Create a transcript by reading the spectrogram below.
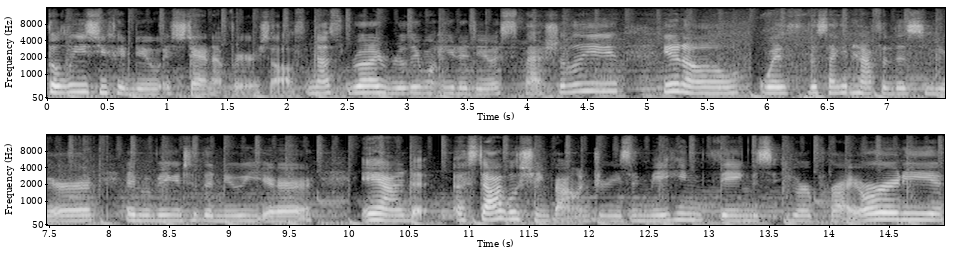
the least you can do is stand up for yourself. And that's what I really want you to do, especially, you know, with the second half of this year and moving into the new year and establishing boundaries and making things your priority.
